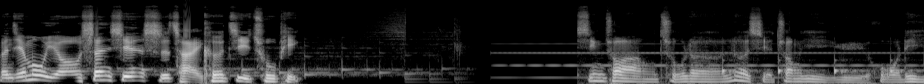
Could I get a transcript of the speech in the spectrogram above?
本节目由生鲜食采科技出品。新创除了热血创意与活力，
